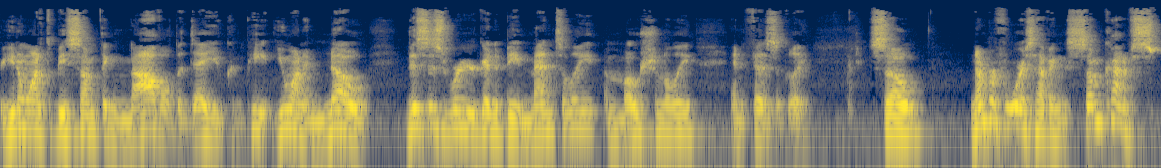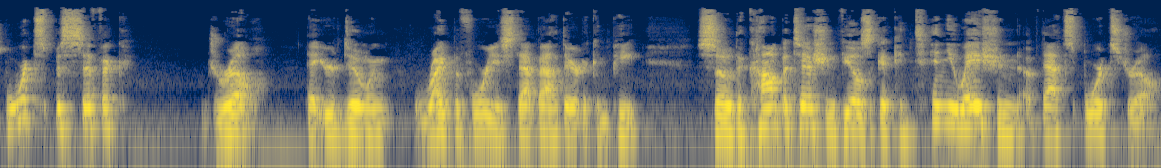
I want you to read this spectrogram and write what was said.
or you don't want it to be something novel the day you compete. You want to know this is where you're going to be mentally, emotionally, and physically. So, number 4 is having some kind of sport specific drill that you're doing right before you step out there to compete. So the competition feels like a continuation of that sports drill.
